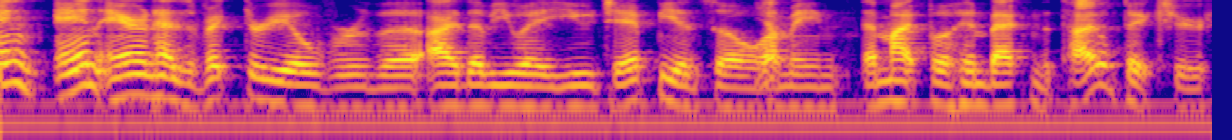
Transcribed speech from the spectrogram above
And and Aaron has a victory over the IWAU champion, so I mean that might put him back in the title picture.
